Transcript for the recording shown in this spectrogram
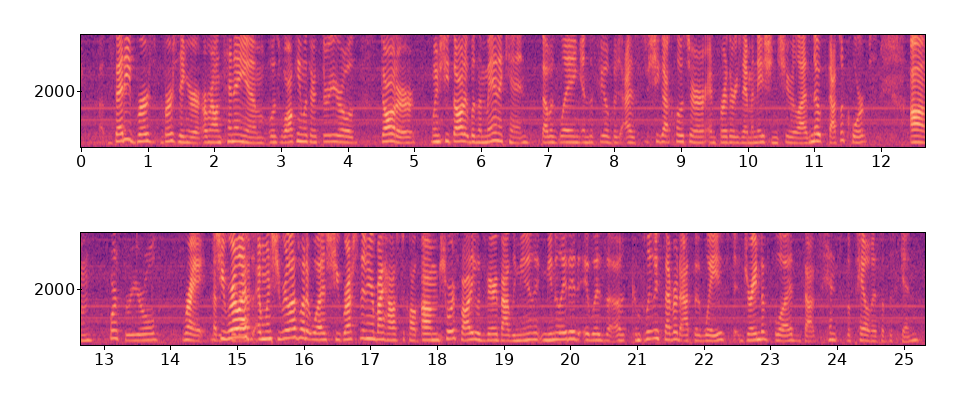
Betty Bers- Bersinger, around 10 a.m., was walking with her three year old daughter when she thought it was a mannequin that was laying in the field. But as she got closer and further examination, she realized, nope, that's a corpse. Um, Poor three year old. Right. She realized, that. and when she realized what it was, she rushed to the nearby house to call. Um, Short's body was very badly mutilated. It was uh, completely severed at the waist, drained of blood. That's hence the paleness of the skin.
